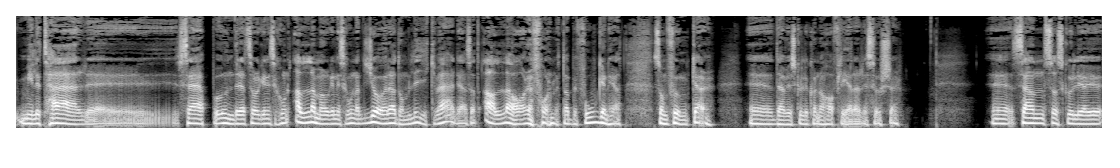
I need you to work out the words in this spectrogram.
militär, eh, Säpo, underrättelseorganisation, alla de här organisationerna, att göra dem likvärdiga så att alla har en form av befogenhet som funkar. Eh, där vi skulle kunna ha flera resurser. Eh, sen så skulle jag ju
